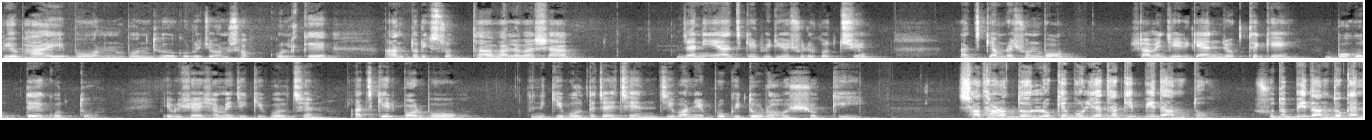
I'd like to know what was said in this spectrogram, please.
প্রিয় ভাই বোন বন্ধু গুরুজন সকলকে আন্তরিক শ্রদ্ধা, ভালোবাসা জানিয়ে আজকের ভিডিও শুরু করছি। আজকে আমরা শুনব স্বামীজির জ্ঞানযোগ থেকে বহুত্বে একত্ব। এ বিষয়ে স্বামীজি কি বলছেন? আজকের পর্ব, তিনি কি বলতে চাইছেন? জীবনের প্রকৃত রহস্য কি? সাধারণত লোকে বলিয়া থাকে বেদান্ত। শুধু বেদান্ত কেন?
